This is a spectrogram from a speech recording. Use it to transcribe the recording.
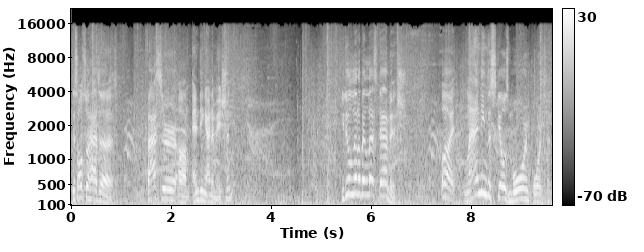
This also has a faster um, ending animation. You do a little bit less damage, but landing the skill is more important.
